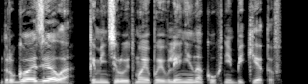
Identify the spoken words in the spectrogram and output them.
«Другое дело», — комментирует мое появление на кухне Бикетов.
